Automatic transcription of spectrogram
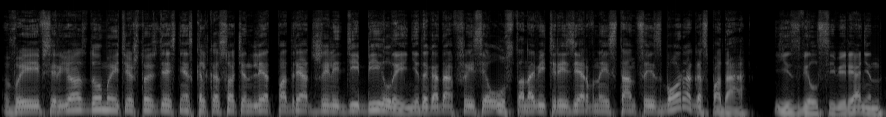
«Вы всерьез думаете, что здесь несколько сотен лет подряд жили дебилы, не догадавшиеся установить резервные станции сбора, господа?» язвил северянин,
